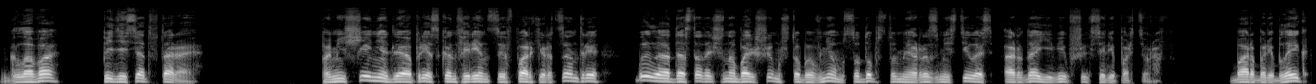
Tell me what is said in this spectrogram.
Глава 52. Помещение для пресс-конференции в Паркер-центре было достаточно большим, чтобы в нем с удобствами разместилась орда явившихся репортеров. Барбаре Блейк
